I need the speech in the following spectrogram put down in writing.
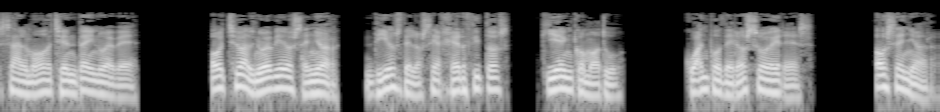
Salmo 89. 8 al 9 Oh Señor, Dios de los ejércitos, ¿quién como tú? Cuán poderoso eres. Oh Señor.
